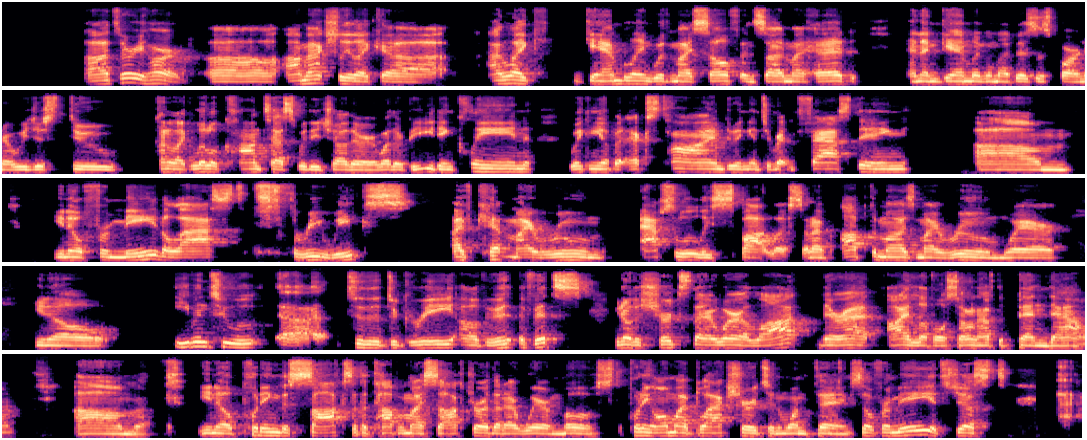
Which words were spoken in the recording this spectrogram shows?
Uh, it's very hard. Uh, I'm actually like, uh, I like gambling with myself inside my head and then gambling with my business partner. We just do kind of like little contests with each other, whether it be eating clean, waking up at X time, doing intermittent fasting. Um, you know, for me, the last three weeks, I've kept my room absolutely spotless and I've optimized my room where, you know, even to uh, to the degree of if it's you know the shirts that I wear a lot, they're at eye level, so I don't have to bend down. Um, you know, putting the socks at the top of my sock drawer that I wear most, putting all my black shirts in one thing. So for me, it's just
